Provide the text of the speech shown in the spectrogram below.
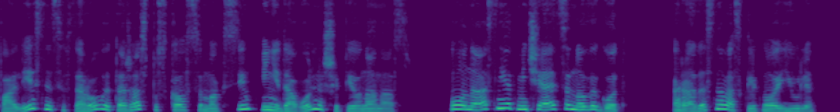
По лестнице второго этажа спускался Максим и недовольно шипел на нас. «У нас не отмечается Новый год!» Радостно воскликнула Юля,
